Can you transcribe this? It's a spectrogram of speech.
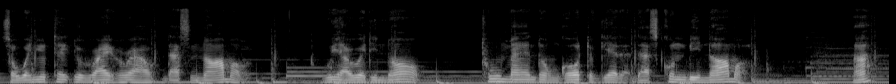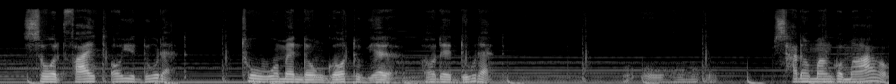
So when you take the right route, that's normal. We already know two men don't go together. That couldn't be normal. Huh? Sword fight, or you do that? Two women don't go together. How they do that? Sodom and Gomorrah.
